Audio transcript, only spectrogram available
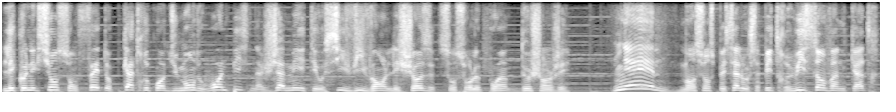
Les connexions sont faites aux quatre coins du monde. One Piece n'a jamais été aussi vivant. Les choses sont sur le point de changer. Mention spéciale au chapitre 824,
